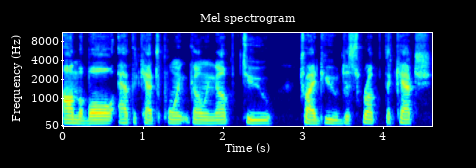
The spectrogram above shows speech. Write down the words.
on the ball at the catch point, going up to try to disrupt the catch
